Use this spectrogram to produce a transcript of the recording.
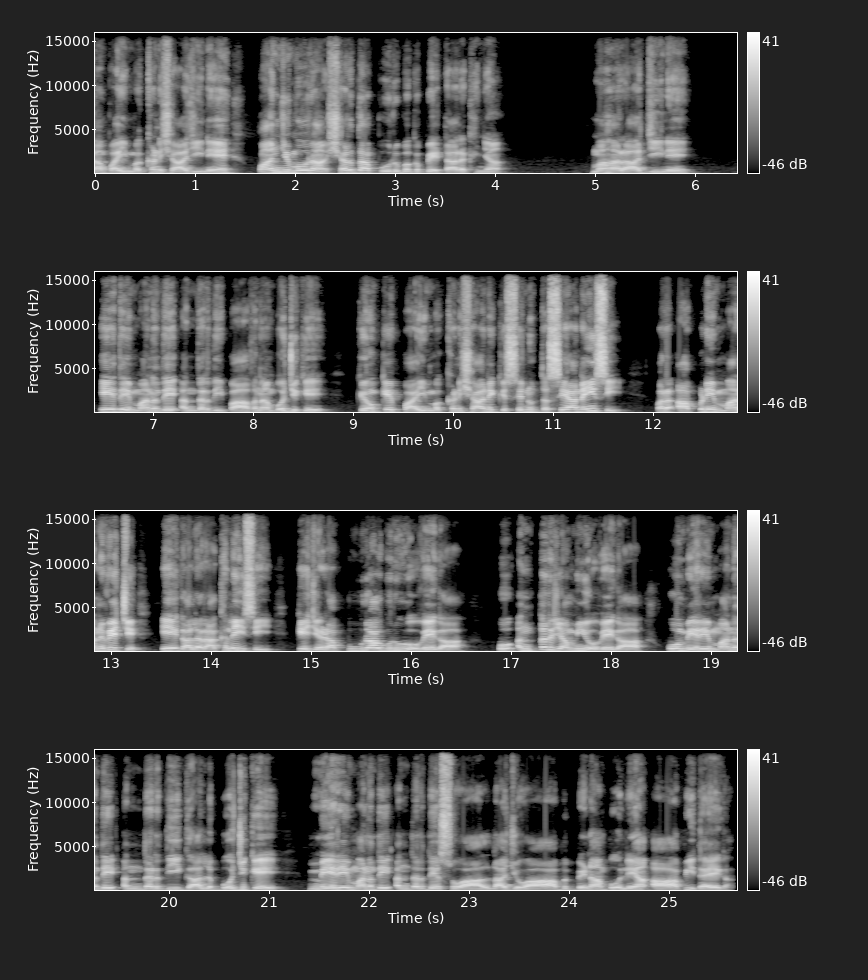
ਤਾਂ ਭਾਈ ਮੱਖਣ ਸ਼ਾਹ ਜੀ ਨੇ ਪੰਜ ਮੋਹਰਾਂ ਸ਼ਰਧਾ ਪੂਰਵਕ ਭੇਟਾ ਰੱਖੀਆਂ। ਮਹਾਰਾਜ ਜੀ ਨੇ ਇਹਦੇ ਮਨ ਦੇ ਅੰਦਰ ਦੀ ਭਾਵਨਾ ਬੁੱਝ ਕੇ, ਕਿਉਂਕਿ ਭਾਈ ਮੱਖਣ ਸ਼ਾਹ ਨੇ ਕਿਸੇ ਨੂੰ ਦੱਸਿਆ ਨਹੀਂ ਸੀ, ਪਰ ਆਪਣੇ ਮਨ ਵਿੱਚ ਇਹ ਗੱਲ ਰੱਖ ਲਈ ਸੀ ਕਿ ਜਿਹੜਾ ਪੂਰਾ ਗੁਰੂ ਹੋਵੇਗਾ, ਉਹ ਅੰਤਰਜਾਮੀ ਹੋਵੇਗਾ, ਉਹ ਮੇਰੇ ਮਨ ਦੇ ਅੰਦਰ ਦੀ ਗੱਲ ਬੁੱਝ ਕੇ ਮੇਰੇ ਮਨ ਦੇ ਅੰਦਰ ਦੇ ਸਵਾਲ ਦਾ ਜਵਾਬ ਬਿਨਾਂ ਬੋਲਿਆਂ ਆਪ ਹੀ ਦੇਵੇਗਾ।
